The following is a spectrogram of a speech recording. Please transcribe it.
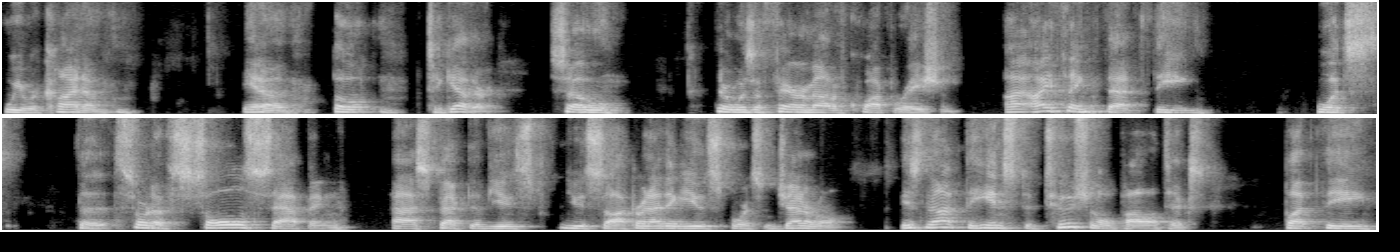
we were kind of in a boat together. So there was a fair amount of cooperation. I, I think that the what's the sort of soul sapping aspect of youth youth soccer, and I think youth sports in general, is not the institutional politics, but the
